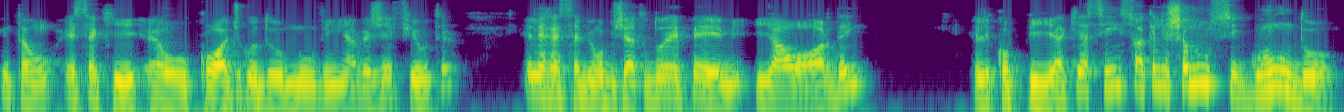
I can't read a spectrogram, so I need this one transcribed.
Então, esse aqui é o código do Moving AVG Filter. Ele recebe um objeto do EPM e a ordem. Ele copia aqui assim, só que ele chama um segundo,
